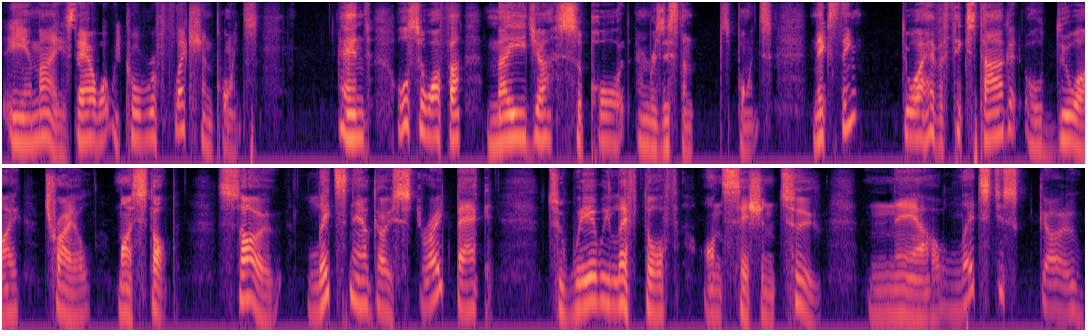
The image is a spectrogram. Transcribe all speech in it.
EMAs they are what we call reflection points. And also offer major support and resistance points. Next thing do I have a fixed target or do I trail my stop? So let's now go straight back to where we left off on session two. Now let's just go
